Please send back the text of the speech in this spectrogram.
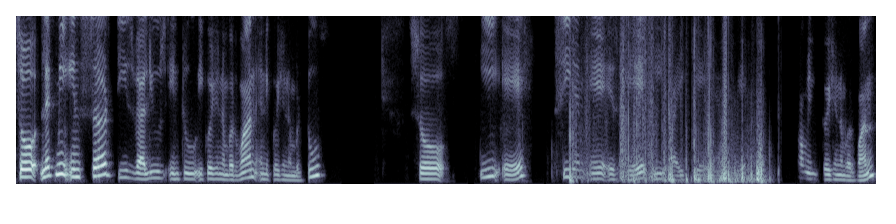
So let me insert these values into equation number one and equation number two. So ea cma is a eikma from equation number one.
